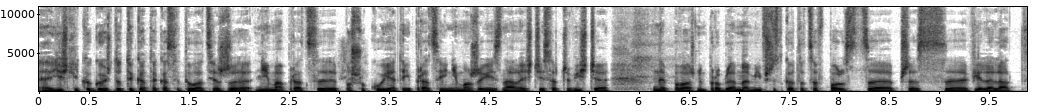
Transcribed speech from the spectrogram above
e, jeśli kogoś dotyka taka sytuacja, że nie ma pracy, poszukuje tej pracy i nie może jej znaleźć, jest oczywiście e, poważnym problemem i wszystko to, co w Polsce przez e, wiele lat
